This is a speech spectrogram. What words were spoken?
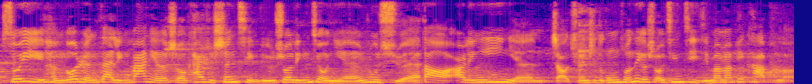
所以很多人在零八年的时候开始申请，比如说零九年入学到二零一一年找全职的工作，那个时候经济已经慢慢 pick up 了。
